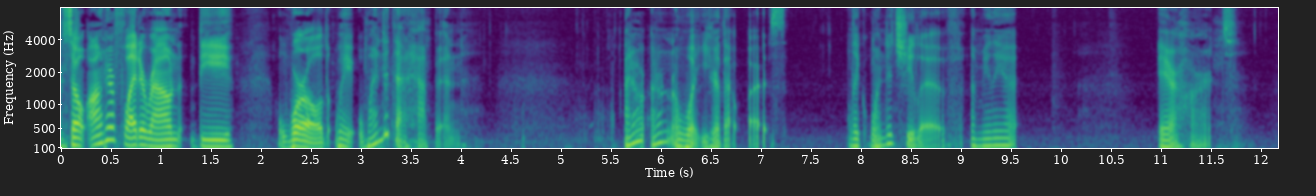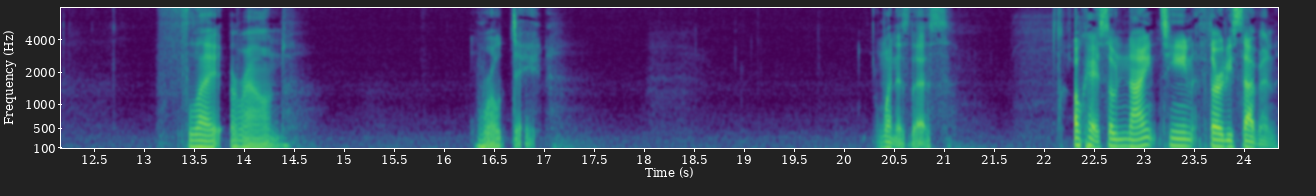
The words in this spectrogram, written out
So on her flight around the world, wait, when did that happen? I don't I don't know what year that was. Like when did she live? Amelia Earhart flight around world date. When is this? Okay, so 1937.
